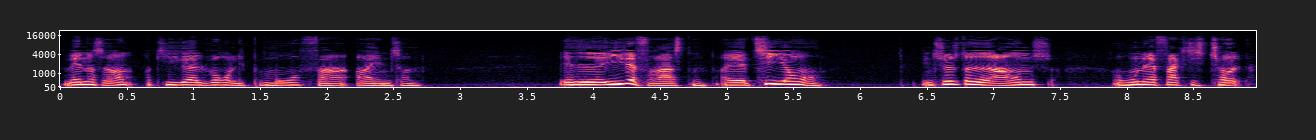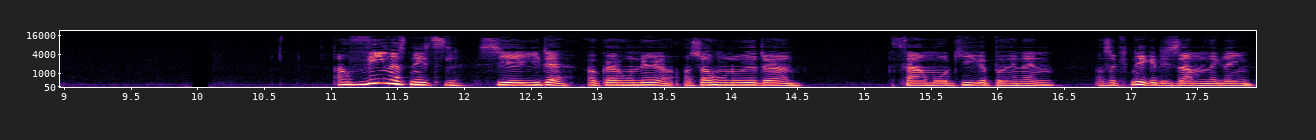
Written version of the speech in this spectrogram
vender sig om og kigger alvorligt på mor, far og Anton. Jeg hedder Ida forresten, og jeg er 10 år. Min søster hedder Agnes, og hun er faktisk 12. Og vinersnitzel, siger Ida og gør honør, og så er hun ude af døren. Far og mor kigger på hinanden, og så knikker de sammen af grin.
